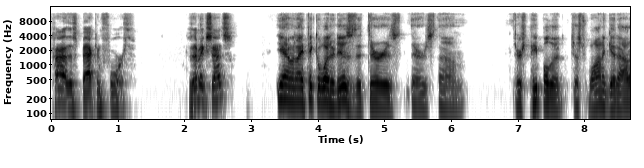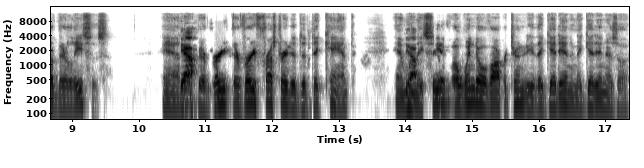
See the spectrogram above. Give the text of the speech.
kind of this back and forth. Does that make sense? Yeah, and I think of what it is that there is there's um there's people that just want to get out of their leases. And Yeah. they're very they're very frustrated that they can't. And when Yep. they see a, window of opportunity, they get in and they get in as a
